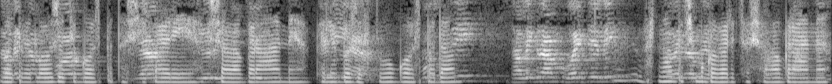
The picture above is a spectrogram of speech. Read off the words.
вы предложите Господу Шихари, Шалаграме, или Божеству Господа. В основном почему говорится о шалограмме?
